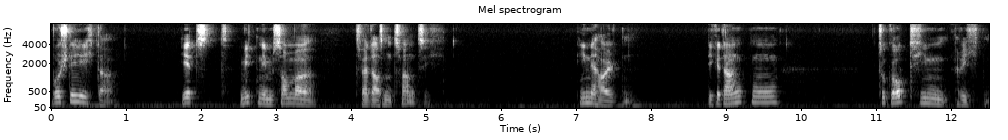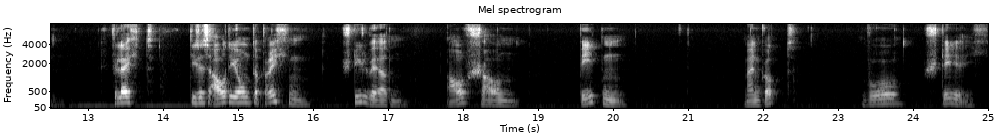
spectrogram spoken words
Wo stehe ich da? Jetzt, mitten im Sommer 2020. Innehalten, die Gedanken zu Gott hinrichten. Vielleicht dieses Audio unterbrechen, still werden, aufschauen, beten. Mein Gott, wo stehe ich?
